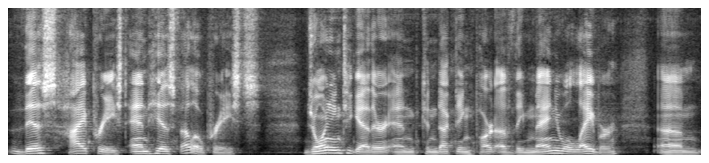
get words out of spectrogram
this high priest and his fellow priests joining together and conducting part of the manual labor um,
